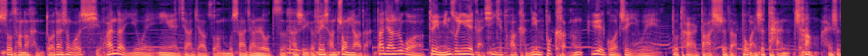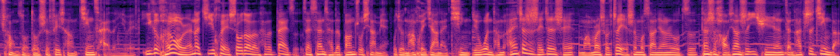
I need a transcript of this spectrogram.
收藏了很多。但是我喜欢的一位音乐家叫做穆沙江肉孜，他是一个非常重要的。大家如果对民族音乐感兴趣的话，肯定不可能越过这一位杜特尔大师的，不管是弹唱还是创作，都是非常精彩的一位。一个很偶然的机会，收到了他的袋子，在三才的帮助下面，我就拿回家来听，就问他们，哎，这是谁？这是谁？马妹说这也是穆萨江肉孜，但是好像是一群人跟他致敬的。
